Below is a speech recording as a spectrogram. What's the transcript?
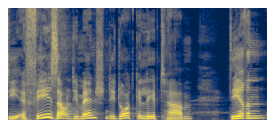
Die Epheser und die Menschen, die dort gelebt haben, deren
